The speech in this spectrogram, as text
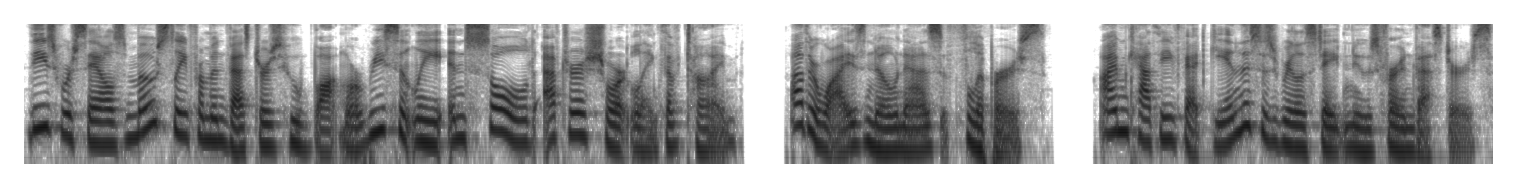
These were sales mostly from investors who bought more recently and sold after a short length of time, otherwise known as flippers. I'm Kathy Fettke, and this is Real Estate News for Investors.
